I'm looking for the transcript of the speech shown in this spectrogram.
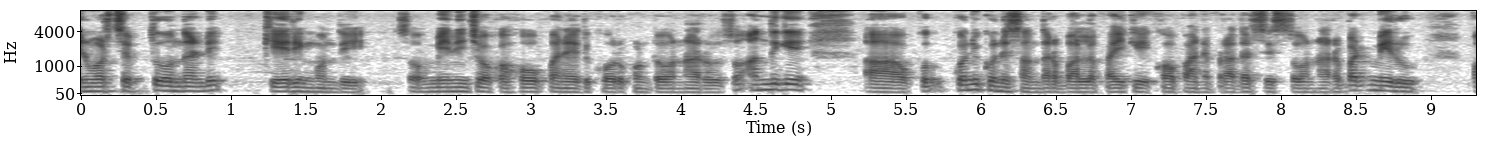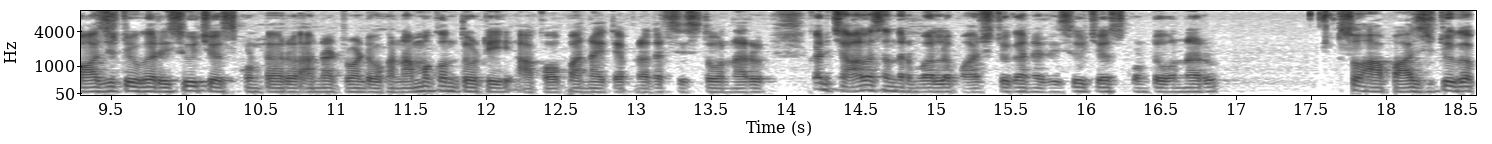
యూనివర్స్ చెప్తూ ఉందండి కేరింగ్ ఉంది. సో మీ నుంచి ఒక హోప్ అనేది కోరుకుంటూ ఉన్నారు. సో అందుకే కొన్ని కొన్ని సందర్భాల్లో పైకి కోపాన్ని ప్రదర్శిస్తూ ఉన్నారు. బట్ మీరు పాజిటివ్గా రిసీవ్ చేసుకుంటారు అన్నటువంటి ఒక నమ్మకంతో ఆ కోపాన్ని అయితే ప్రదర్శిస్తూ ఉన్నారు. కానీ చాలా సందర్భాల్లో పాజిటివ్గానే రిసీవ్ చేసుకుంటూ ఉన్నారు. సో ఆ పాజిటివ్గా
